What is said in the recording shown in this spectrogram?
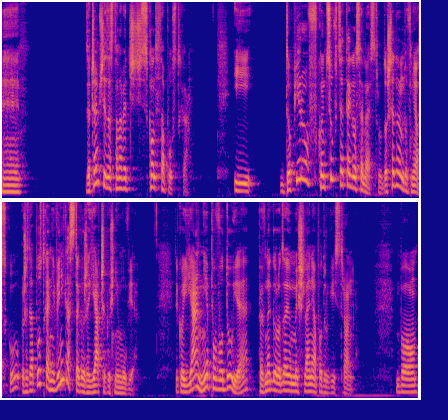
E, Zacząłem się zastanawiać, skąd ta pustka. I dopiero w końcówce tego semestru doszedłem do wniosku, że ta pustka nie wynika z tego, że ja czegoś nie mówię, tylko ja nie powoduję pewnego rodzaju myślenia po drugiej stronie. Bo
